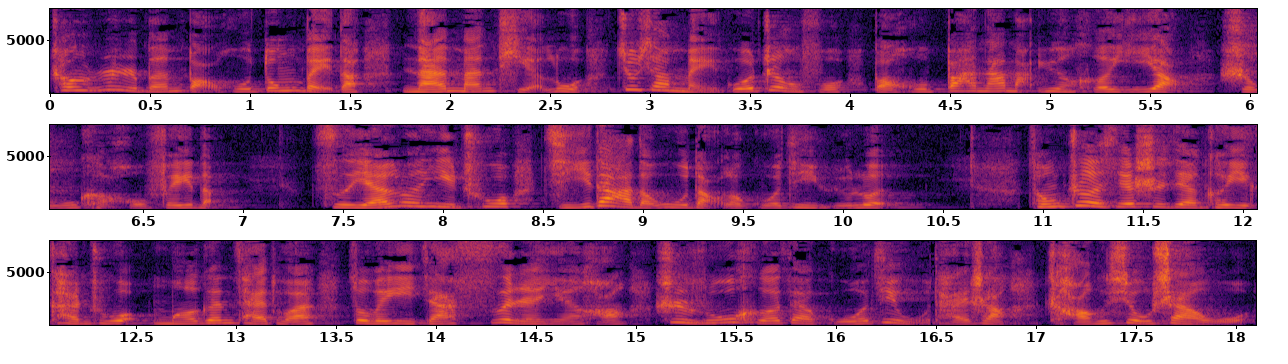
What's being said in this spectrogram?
称日本保护东北的南满铁路，就像美国政府保护巴拿马运河一样，是无可厚非的。此言论一出，极大地误导了国际舆论。从这些事件可以看出，摩根财团作为一家私人银行是如何在国际舞台上长袖善舞，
